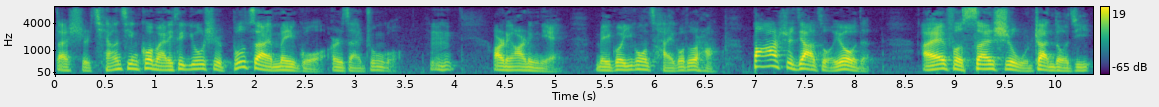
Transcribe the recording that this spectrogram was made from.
但是强劲购买力的优势不在美国，而在中国。嗯，二零二零年，美国一共采购多少？八十架左右的。F 三十五战斗机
